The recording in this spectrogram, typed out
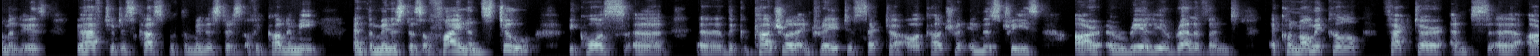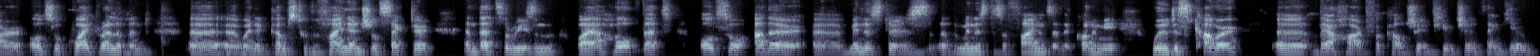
Parliament is you have to discuss with the ministers of economy and the ministers of finance too, because uh, uh, the cultural and creative sector, our cultural industries are a really relevant economical factor and uh, are also quite relevant uh, uh, when it comes to the financial sector. And that's the reason why I hope that also other uh, ministers, uh, the ministers of finance and economy, will discover uh, their heart for culture in future. Thank you.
